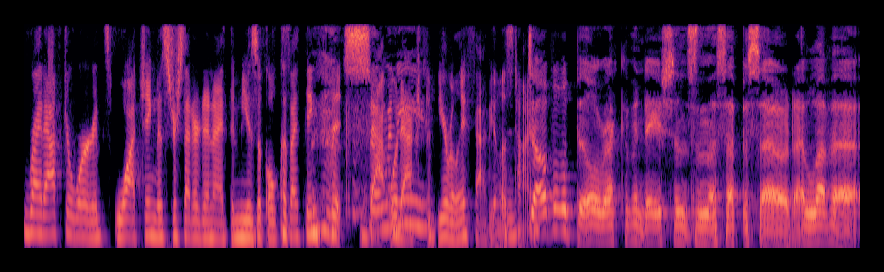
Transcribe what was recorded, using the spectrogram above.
right afterwards watching Mr. Saturday Night the musical because I think that so that would actually be a really fabulous time. Double bill recommendations in this episode. I love it.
